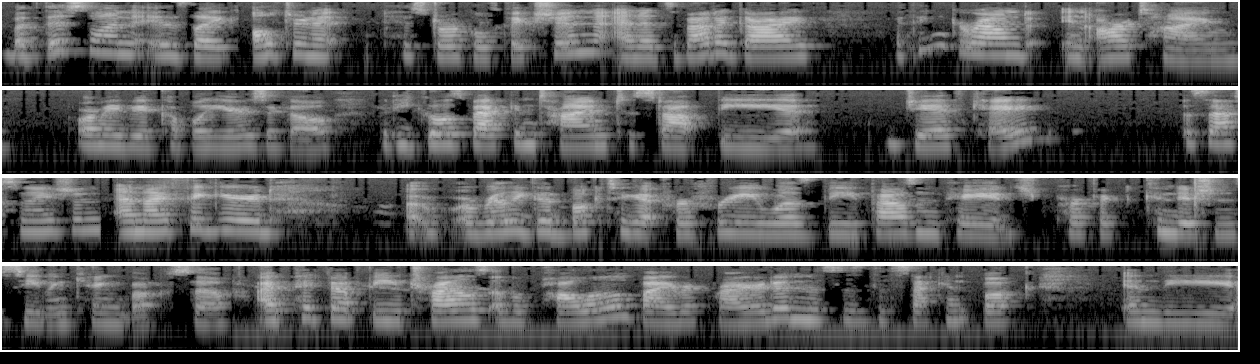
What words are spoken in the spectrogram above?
But this one is like alternate historical fiction and it's about a guy, I think around in our time or maybe a couple years ago, but he goes back in time to stop the JFK assassination. And I figured a, a, really good book to get for free was the thousand page perfect condition Stephen King book. So I picked up the Trials of Apollo by Rick Riordan. This is the second book in the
